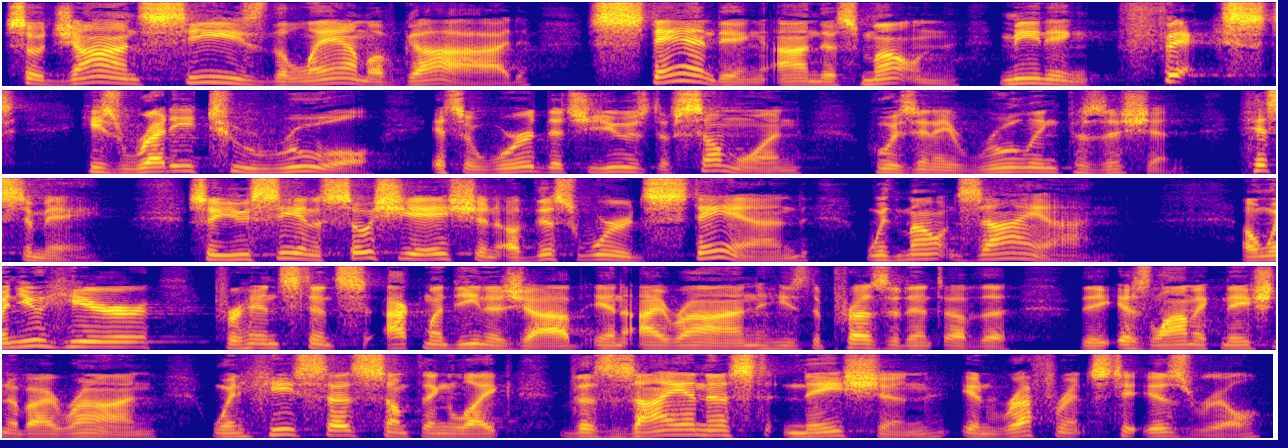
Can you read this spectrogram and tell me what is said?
So John sees the Lamb of God standing on this mountain, meaning fixed. He's ready to rule. It's a word that's used of someone who is in a ruling position. Histome. So you see an association of this word stand with Mount Zion. Uh, when you hear, for instance, Ahmadinejad in Iran, he's the president of the, the Islamic nation of Iran, when he says something like the Zionist nation in reference to Israel,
